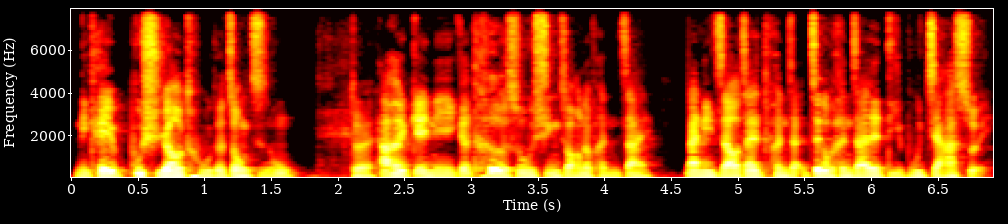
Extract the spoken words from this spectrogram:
你可以不需要土的种植物。对，它会给你一个特殊形状的盆栽，那你只要在盆栽这个盆栽的底部加水，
